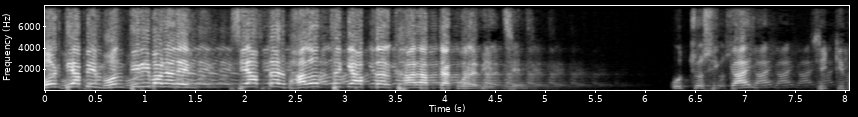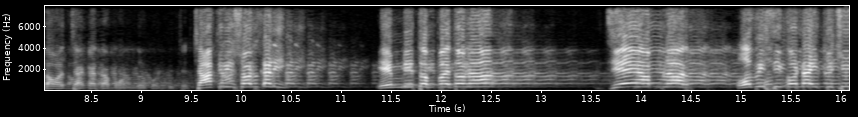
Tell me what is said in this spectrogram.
ভোট দিয়ে আপনি মন্ত্রী বানালেন, সে আপনার ভালোর থেকে আপনার খারাপটা করে দিচ্ছে। উচ্চ শিক্ষায় শিক্ষিত হওয়ার জায়গাটা বন্ধ করে দিচ্ছে। চাকরি সরকারি, এমনি তো পেত না। যে আপনার ওবিসি কোটায় কিছু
